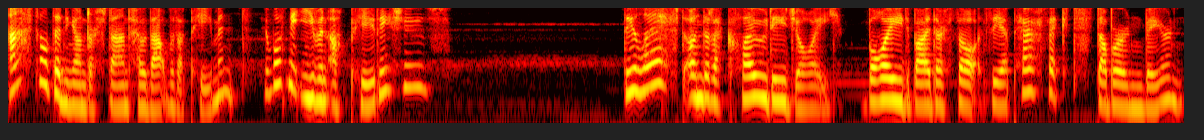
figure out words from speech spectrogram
I still didn't understand how that was a payment. It wasn't even a pair of shoes. They left under a cloudy joy, buoyed by their thoughts of a perfect stubborn bairn.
